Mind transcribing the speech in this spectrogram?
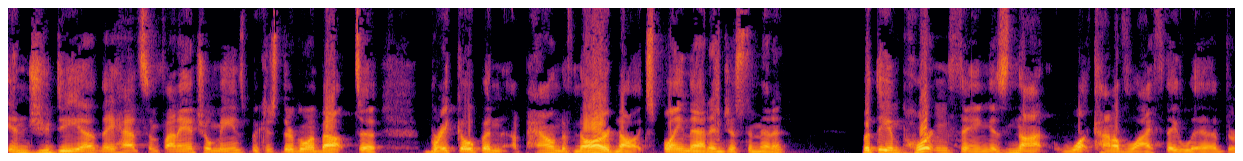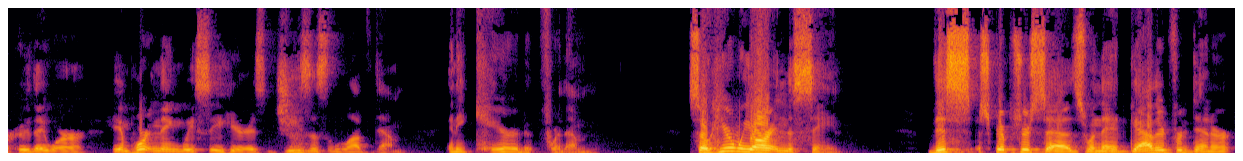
in Judea, they had some financial means because they're going about to break open a pound of nard, and I'll explain that in just a minute. But the important thing is not what kind of life they lived or who they were. The important thing we see here is Jesus loved them and he cared for them. So here we are in the scene. This scripture says when they had gathered for dinner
